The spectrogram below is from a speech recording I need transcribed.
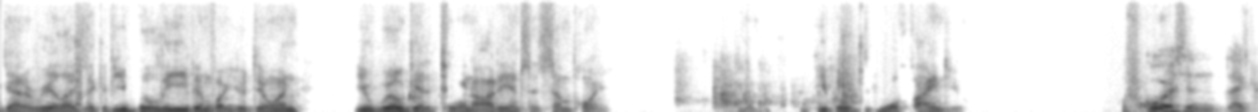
got to realize, like, if you believe in what you're doing, you will get to an audience at some point. You know, people will find you. Of course, and like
